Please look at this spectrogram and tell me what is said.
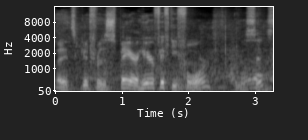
But it's good for the spare here, 54 in the sixth.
